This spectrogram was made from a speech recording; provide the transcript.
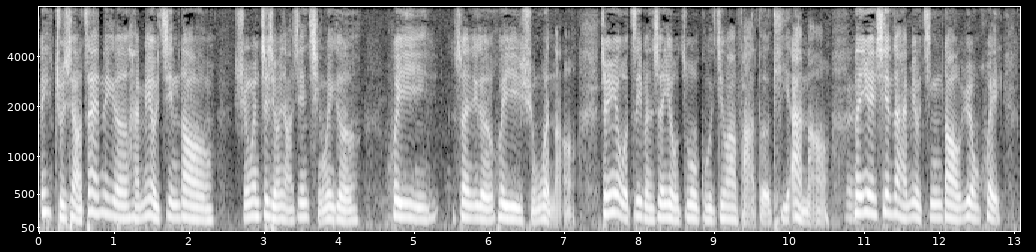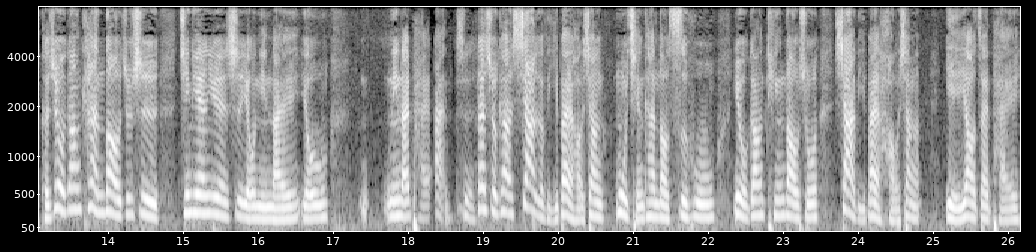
哎，主席啊，在那个还没有进到询问之前，我想先请问一个会议，算一个会议询问了啊。就因为我自己本身有做国际化法的提案嘛啊，那因为现在还没有进到院会，可是我刚刚看到就是今天因为是由您来由您来排案是，但是我看到下个礼拜好像目前看到似乎，因为我刚刚听到说下礼拜好像也要再排。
